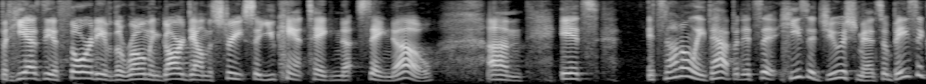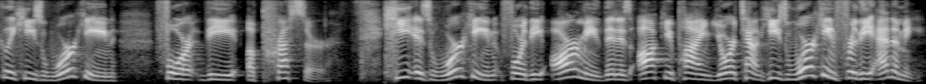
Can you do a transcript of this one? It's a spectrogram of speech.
but he has the authority of the Roman guard down the street, so you can't take no, say no. Um, it's it's not only that, but it's that he's a Jewish man. So basically, he's working for the oppressor. He is working for the army that is occupying your town. He's working for the enemy.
